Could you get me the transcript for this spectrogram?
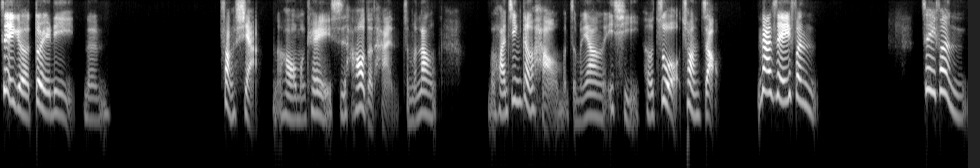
这个对立能放下，然后我们可以是好好的谈，怎么让。环境更好，我们怎么样一起合作创造？那这一份这一份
